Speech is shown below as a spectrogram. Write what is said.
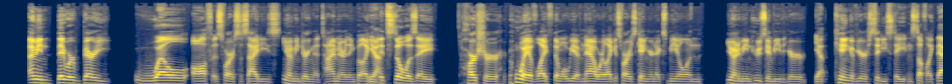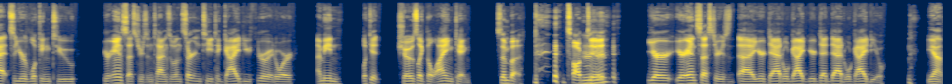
I mean they were very well off as far as societies you know I mean during that time and everything but like Yeah. it still was a harsher way of life than what we have now where like as far as getting your next meal and you know what I mean who's going to be your Yep. king of your city state and stuff like that so you're looking to your ancestors in times of uncertainty to guide you through it or I mean look at shows like The Lion King Simba talk to your your ancestors uh your dad will guide your dead dad will guide you Yeah.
